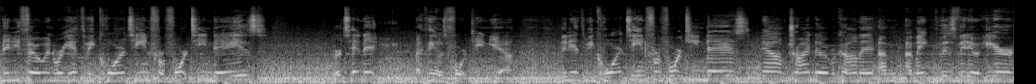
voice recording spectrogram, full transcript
Then you throw in where you have to be quarantined for 14 days or 10 days. I think it was 14, yeah. Then you have to be quarantined for 14 days. Now I'm trying to overcome it. I'm, I make this video here.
